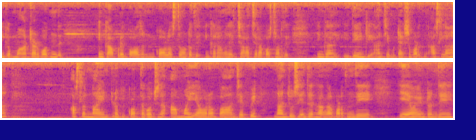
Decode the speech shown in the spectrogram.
ఇంకా మాట్లాడబోతుంది. ఇంకా అప్పుడే కాల్ కాల్ వస్తూ ఉంటుంది. ఇంకా రమాదేవి చాలా చిరాకు వస్తుంటుంది ఇంకా ఇదేంటి అని చెప్పి టెన్షన్ పడుతుంది. అసలు అసలు నా ఇంట్లోకి కొత్తగా వచ్చిన అమ్మాయి ఎవరబ్బా అని చెప్పి నన్ను చూసి ఎందుకు కంగారు పడుతుంది? ఏమై ఉంటుంది?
